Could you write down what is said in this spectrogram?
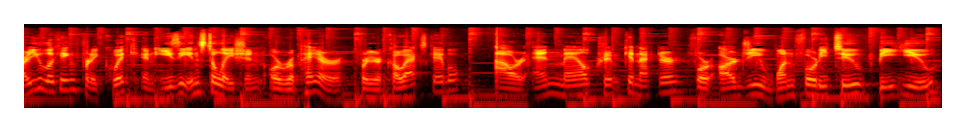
Are you looking for a quick and easy installation or repair for your coax cable? Our N-Male crimp connector for RG142BU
